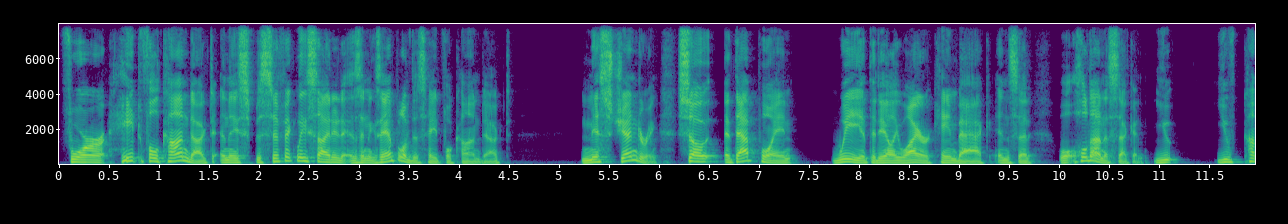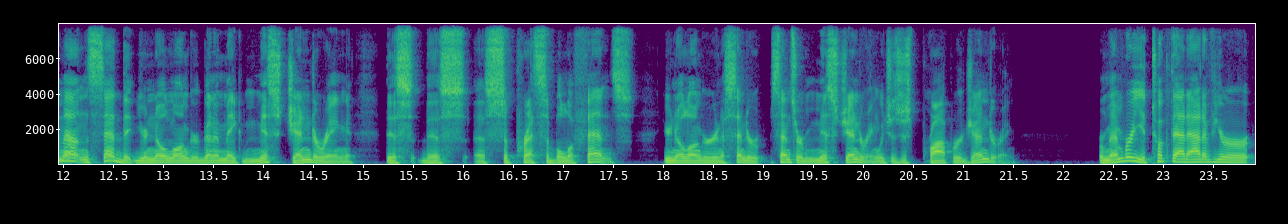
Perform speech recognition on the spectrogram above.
for hateful conduct, and they specifically cited as an example of this hateful conduct misgendering. So at that point, we at the Daily Wire came back and said, "Well, hold on a second. You you've come out and said that you're no longer going to make misgendering this, this uh, suppressible offense. You're no longer going to censor, censor misgendering, which is just proper gendering. Remember, you took that out of your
